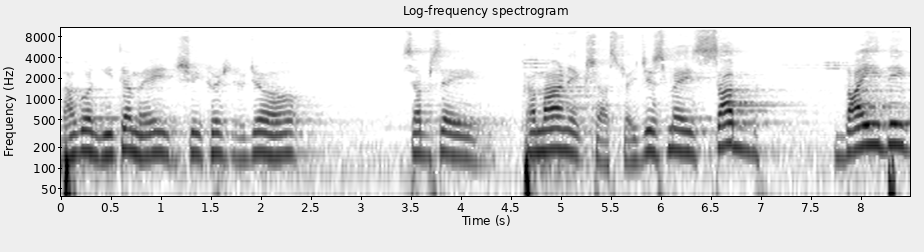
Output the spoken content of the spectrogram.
भगवत गीता में श्री कृष्ण जो सबसे प्रमाणिक शास्त्र है, जिसमें सब वैदिक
